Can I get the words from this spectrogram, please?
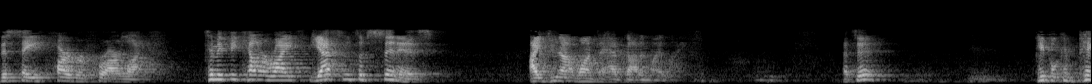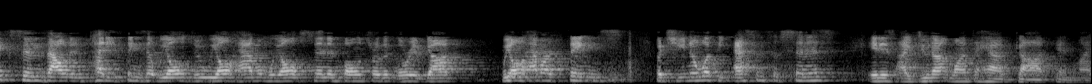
the safe harbor for our life. Timothy Keller writes, the essence of sin is, I do not want to have God in my life. That's it. People can pick sins out in petty things that we all do. We all have them. We all sin and fall short of the glory of God. We all have our things. But you know what the essence of sin is? It is, I do not want to have God in my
